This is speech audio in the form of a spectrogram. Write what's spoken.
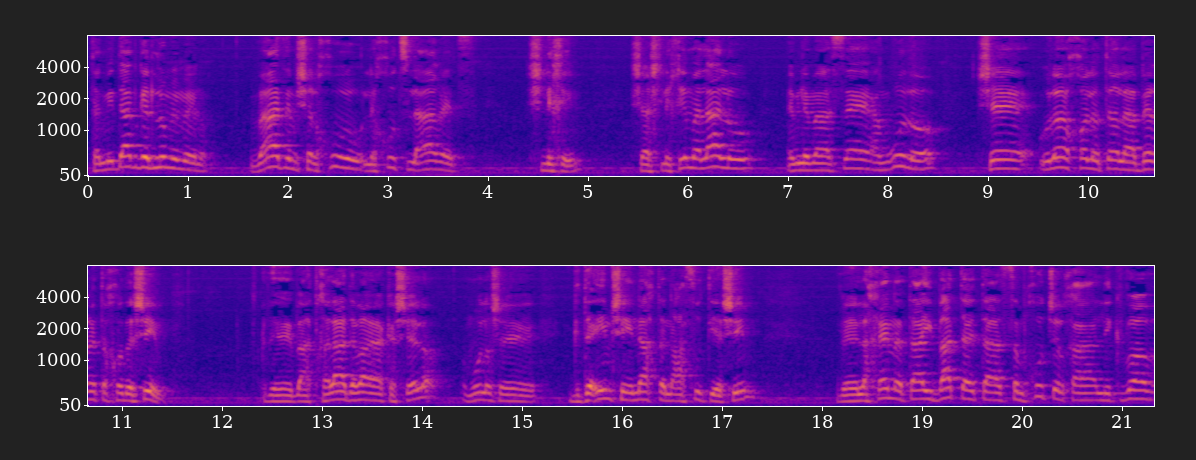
תלמידיו גדלו ממנו, ואז הם שלחו לחוץ לארץ שליחים, שהשליחים הללו הם למעשה אמרו לו שהוא לא יכול יותר לעבר את החודשים. ובהתחלה הדבר היה קשה לו, אמרו לו שגדיים שהנחת נעשו תיישים, ולכן אתה איבדת את הסמכות שלך לקבוע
